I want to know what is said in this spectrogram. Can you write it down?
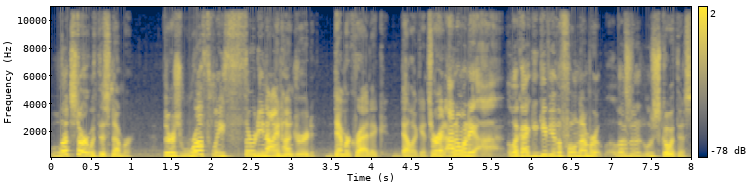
let's start with this number there's roughly 3,900 Democratic delegates. All right, I don't want to uh, look. I could give you the full number. Let's let's go with this:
